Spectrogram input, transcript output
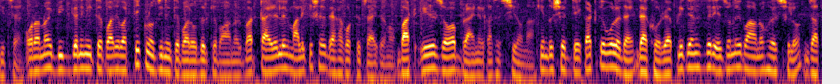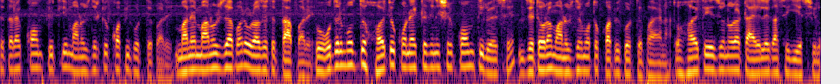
কি চায়? ওরা নয় বিজ্ঞানী নিতে পারে বা টেকনোলজি নিতে পারে ওদেরকে বানানোর বা টাইরেলের মালিকের সাথে দেখা করতে চায় কেন? বাট এর জবাব ব্রাইনের কাছে ছিল না। কিন্তু সে ডেকার্টকে বলে দেয়, দেখো রেপ্লিকেন্টসদের এজন্যই বানানো হয়েছিল যাতে তারা কমপ্লিটলি মানুষদেরকে কপি করতে পারে। মানে মানুষ যা পারে ওরা যাতে তা পারে। তো ওদের মধ্যে হয়তো কোনো একটা জিনিসের কমতি রয়েছে যেটা ওরা মানুষদের মতো কপি করতে পারে না। তো হয়তো এই জন্য ওরা টাইরেলের কাছে গিয়েছিল।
